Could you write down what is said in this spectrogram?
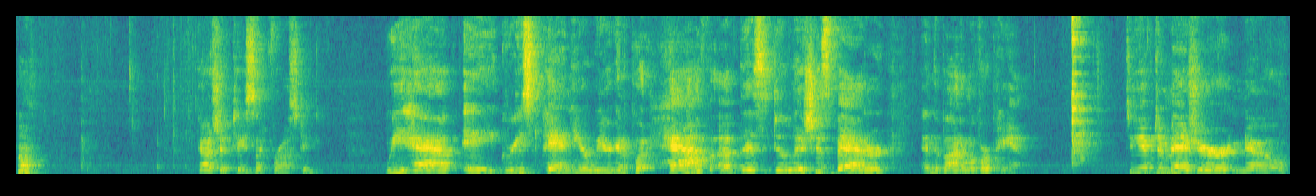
Huh. Gosh, that tastes like frosting. We have a greased pan here. We are going to put half of this delicious batter in the bottom of our pan. Do you have to measure? No.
